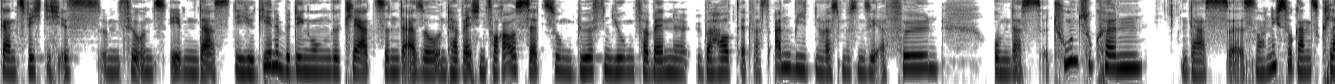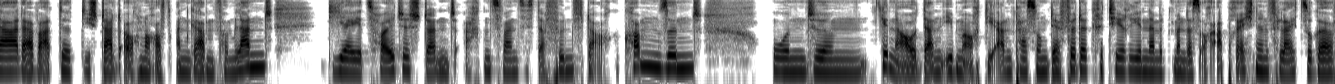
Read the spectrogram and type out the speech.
Ganz wichtig ist ähm, für uns eben, dass die Hygienebedingungen geklärt sind, also unter welchen Voraussetzungen dürfen Jugendverbände überhaupt etwas anbieten, was müssen sie erfüllen, um das tun zu können. Das äh, ist noch nicht so ganz klar, da wartet die Stadt auch noch auf Angaben vom Land, die ja jetzt heute Stand 28.05. auch gekommen sind. Und ähm, genau, dann eben auch die Anpassung der Förderkriterien, damit man das auch abrechnen, vielleicht sogar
